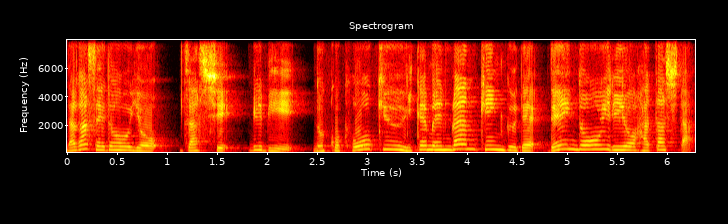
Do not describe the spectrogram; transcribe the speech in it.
永瀬同様、雑誌、 ViViの国宝級イケメンランキングで殿堂入りを果たした。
